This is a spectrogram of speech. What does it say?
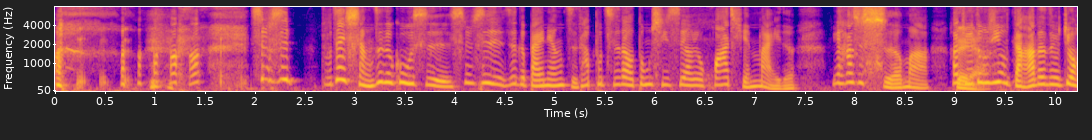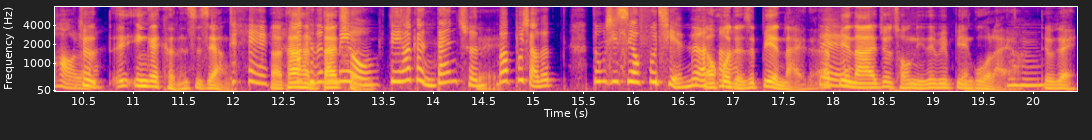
是不是？我在想这个故事是不是这个白娘子她不知道东西是要用花钱买的，因为她是蛇嘛，她觉得东西用拿的就就好了。就应该可能是这样。对啊，她很单纯。对，她很单纯，那不晓得东西是要付钱的。然后或者是变来的，变来就从你那边变过来啊，对不对？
